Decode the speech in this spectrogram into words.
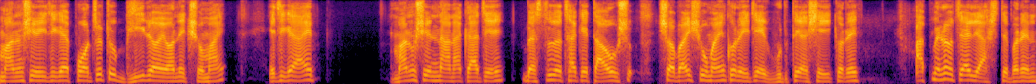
মানুষের এই জায়গায় পর্যটক ভিড় হয় অনেক সময়। এ জায়গায় মানুষের নানা কাজে ব্যস্ততা থাকে, তাও সবাই সময় করে এই জায়গায় ঘুরতে আসে, এই করে। আপনারাও চাইলে আসতে পারেন।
